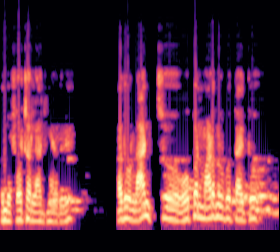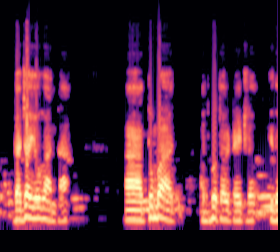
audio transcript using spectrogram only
ಒಂದು ಪೋಸ್ಟರ್ ಲಾಂಚ್ ಮಾಡಿದ್ವಿ. ಅದು ಲಾಂಚ್ ಓಪನ್ ಮಾಡಿದ್ಮೇಲೆ ಗೊತ್ತಾಯ್ತು, ಗಜ ಯೋಗ ಅಂತ. ತುಂಬಾ ಅದ್ಭುತವಾಗಿ ಟೈಟ್ಲು ಇದು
